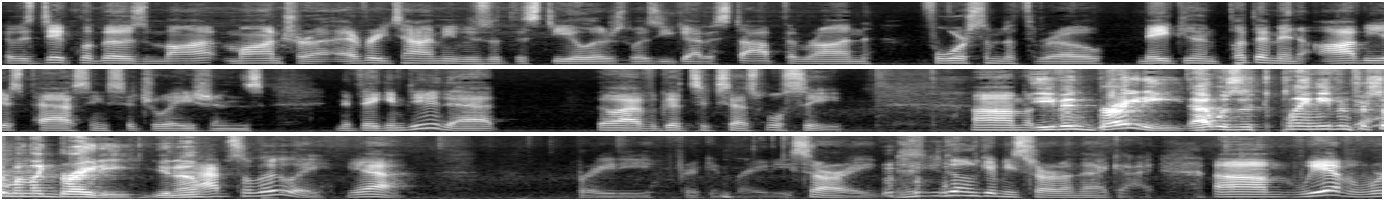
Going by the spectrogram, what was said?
It was Dick LeBeau's ma- mantra every time he was with the Steelers was you got to stop the run, force them to throw, make them put them in obvious passing situations, and if they can do that, they'll have a good success. We'll see. Um, even Brady, that was a complaint even for yeah. someone like Brady, you know? Absolutely. Yeah. Brady, freaking Brady. Sorry, don't get me started on that guy. Um, we have we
